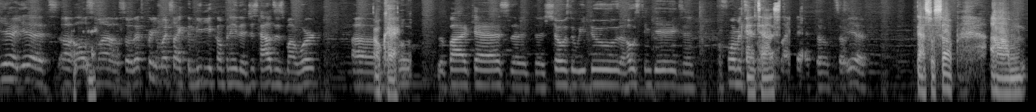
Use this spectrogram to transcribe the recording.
yeah, yeah, it's uh, All Smilez. So that's pretty much like the media company that just houses my work. Uh, Okay. book, the podcast, the, the shows that we do, the hosting gigs and performances, and Fantastic. like that. So, so yeah. That's what's up. Um,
